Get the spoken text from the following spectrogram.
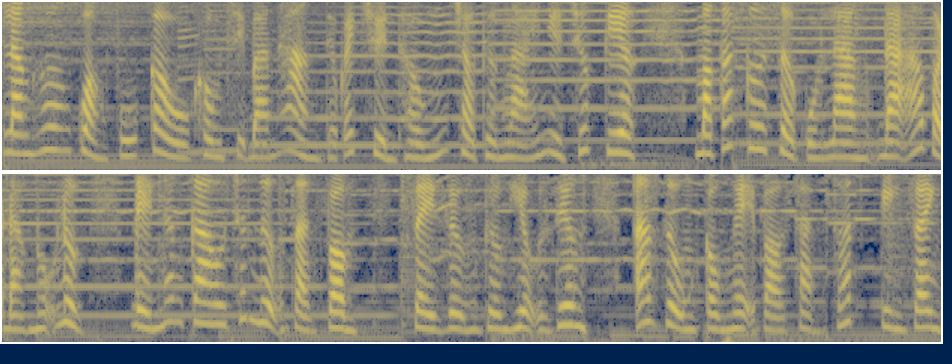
làng hương Quảng Phú Cầu không chỉ bán hàng theo cách truyền thống cho thương lái như trước kia, mà các cơ sở của làng đã và đang nỗ lực để nâng cao chất lượng sản phẩm, xây dựng thương hiệu riêng, áp dụng công nghệ vào sản xuất, kinh doanh.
